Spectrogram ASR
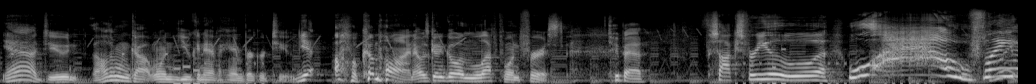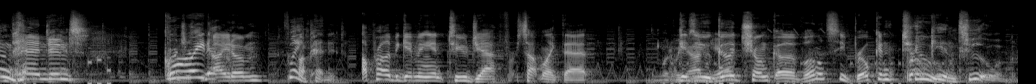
Yeah, dude. The other one got one. You can have a hamburger too. Yeah. Oh, come on. I was gonna go on the left one first. Too bad. Socks for you. Wow! Flame Flame pendant. Great Yeah. item. Flame pendant. I'll probably be giving it to Jeff or something like that. What do we Gives you a good chunk of. Well, let's see. Broken tube. broken tube.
